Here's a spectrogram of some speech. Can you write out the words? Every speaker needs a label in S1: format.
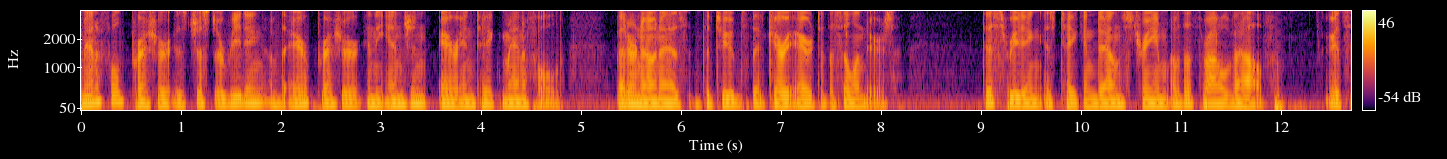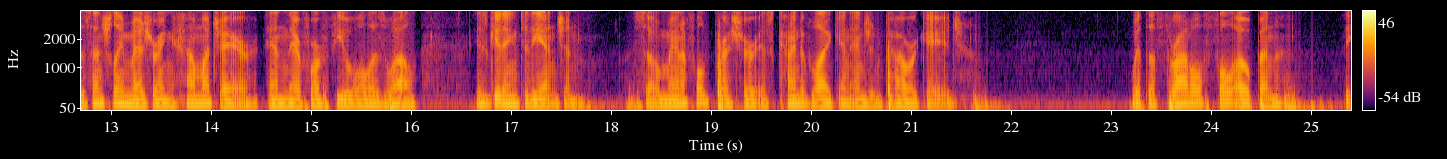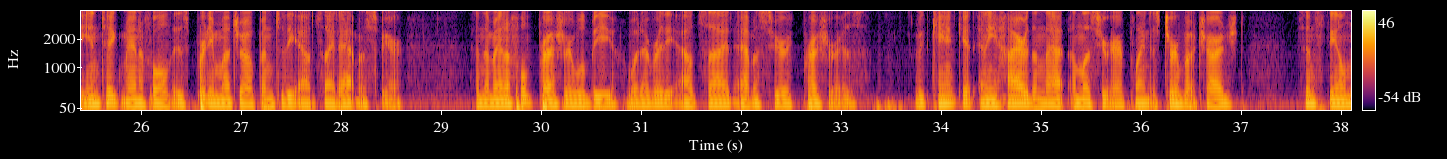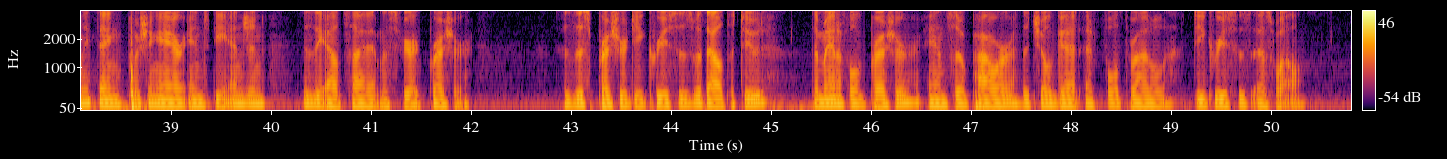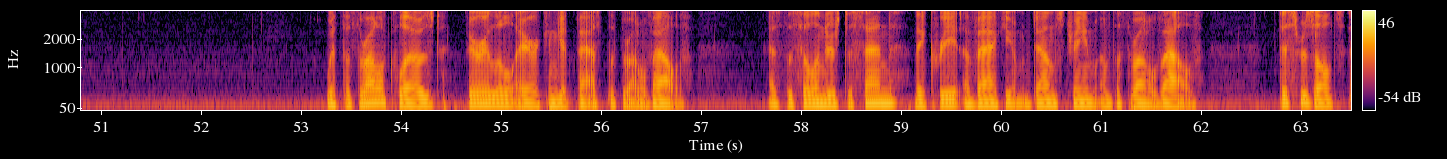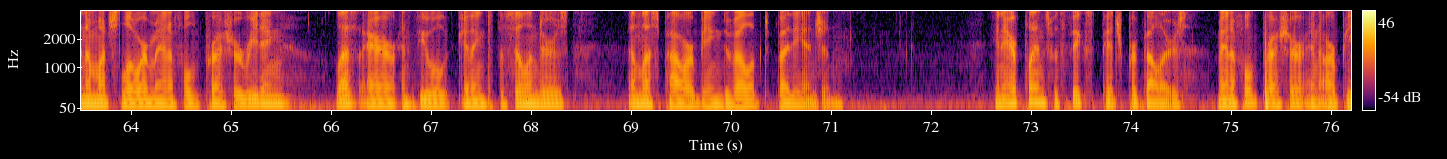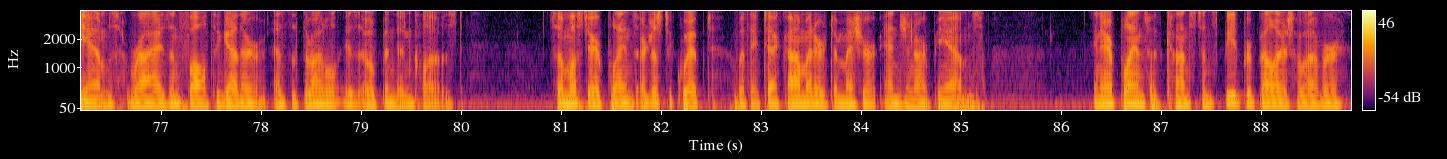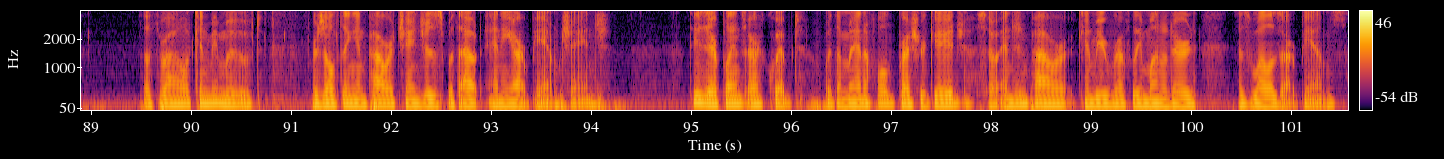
S1: Manifold pressure is just a reading of the air pressure in the engine air intake manifold, better known as the tubes that carry air to the cylinders. This reading is taken downstream of the throttle valve. It's essentially measuring how much air, and therefore fuel as well, is getting to the engine. So manifold pressure is kind of like an engine power gauge. With the throttle full open, the intake manifold is pretty much open to the outside atmosphere and the manifold pressure will be whatever the outside atmospheric pressure is. It can't get any higher than that unless your airplane is turbocharged, since the only thing pushing air into the engine is the outside atmospheric pressure. As this pressure decreases with altitude, the manifold pressure, and so power that you'll get at full throttle, decreases as well. With the throttle closed, very little air can get past the throttle valve. As the cylinders descend, they create a vacuum downstream of the throttle valve. This results in a much lower manifold pressure reading, less air and fuel getting to the cylinders, and less power being developed by the engine. In airplanes with fixed pitch propellers, manifold pressure and RPMs rise and fall together as the throttle is opened and closed. So most airplanes are just equipped with a tachometer to measure engine RPMs. In airplanes with constant speed propellers, however, the throttle can be moved, resulting in power changes without any RPM change. These airplanes are equipped with a manifold pressure gauge so engine power can be roughly monitored as well as RPMs.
